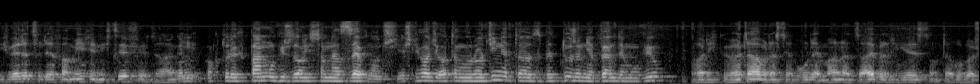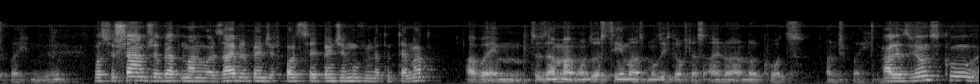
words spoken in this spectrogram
Ich werde zu der Familie nicht sehr viel sagen, I o których Pan mówi, że oni są na zewnątrz. Jeśli chodzi o tę rodzinę, to zbyt dużo nie będę mówił, weil ich gehört habe, dass der Bruder Emanuel Seibel hier ist und darüber sprechen will. bo słyszałem, że brat Manuel Seibel będzie w Polsce i będzie mówił na ten temat. Aber im Zusammenhang unseres Themas muss ich doch das eine oder andere kurz ansprechen. Ale w związku e,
